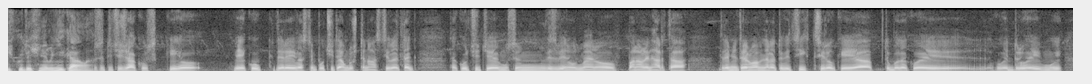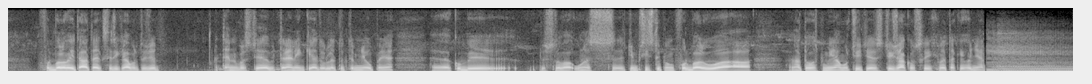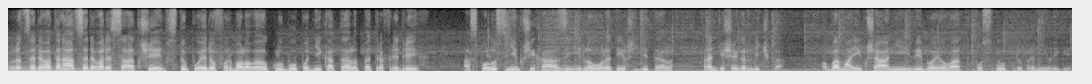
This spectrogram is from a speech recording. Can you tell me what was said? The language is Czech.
skutečně, vynikal. Co se týče žákovského věku, který vlastně počítám do 14 let, tak, tak určitě musím vyzvinout jméno pana Linharta, který mě trénoval v Neratovicích tři roky a to byl takový, takový druhý můj fotbalový táta, jak se říká, protože ten prostě tréninky a tohle to mě úplně eh, jakoby doslova unes tím přístupem k fotbalu a, a na toho vzpomínám určitě z těch žákovských let taky hodně. V roce 1993 vstupuje do fotbalového klubu podnikatel Petr Friedrich a spolu s ním přichází i dlouholetý ředitel František Hrdlička. Oba mají přání vybojovat postup do první ligy.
